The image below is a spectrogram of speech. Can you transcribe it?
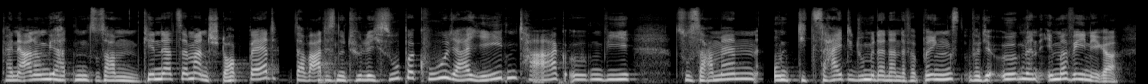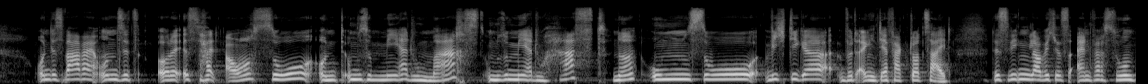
keine Ahnung, wir hatten zusammen ein Kinderzimmer, ein Stockbett, da war das natürlich super cool, ja, jeden Tag irgendwie zusammen und die Zeit, die du miteinander verbringst, wird ja irgendwann immer weniger. Und es war bei uns jetzt, oder ist halt auch so, und umso mehr du machst, umso mehr du hast, ne, umso wichtiger wird eigentlich der Faktor Zeit. Deswegen glaube ich, ist einfach so,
